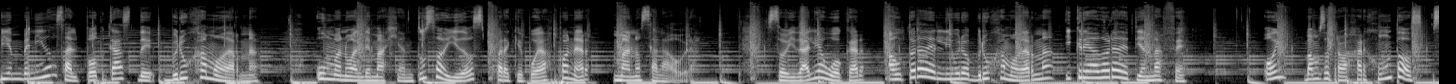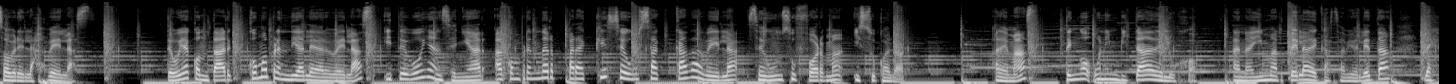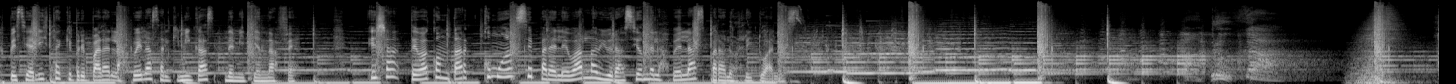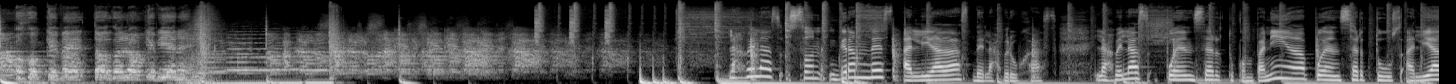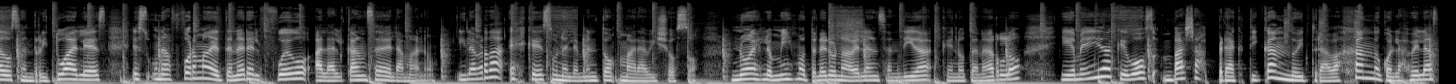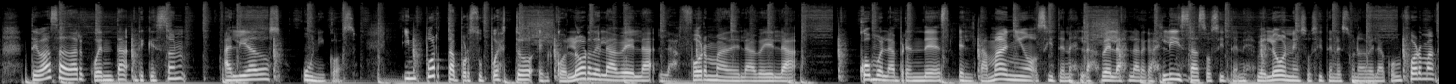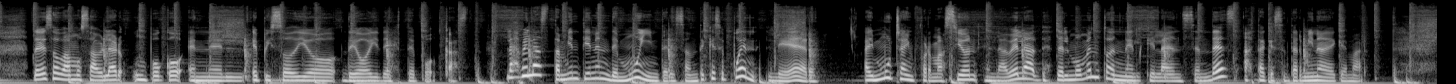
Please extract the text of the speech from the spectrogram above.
Bienvenidos al podcast de Bruja Moderna, un manual de magia en tus oídos para que puedas poner manos a la obra. Soy Dalia Walker, autora del libro Bruja Moderna y creadora de Tienda Fe. Hoy vamos a trabajar juntos sobre las velas. Te voy a contar cómo aprendí a leer velas y te voy a enseñar a comprender para qué se usa cada vela según su forma y su color. Además, tengo una invitada de lujo, Anaí Martela de Casa Violeta, la especialista que prepara las velas alquímicas de mi tienda Fe. Ella te va a contar cómo hace para elevar la vibración de las velas para los rituales. Ojo que ve todo lo que viene. Las velas son grandes aliadas de las brujas. Las velas pueden ser tu compañía, pueden ser tus aliados en rituales, es una forma de tener el fuego al alcance de la mano. Y la verdad es que es un elemento maravilloso. No es lo mismo tener una vela encendida que no tenerlo, y a medida que vos vayas practicando y trabajando con las velas, te vas a dar cuenta de que son aliados únicos. Importa, por supuesto, el color de la vela, la forma de la vela, cómo la prendes, el tamaño, si tenés las velas largas lisas o si tenés velones o si tenés una vela con forma. De eso vamos a hablar un poco en el episodio de hoy de este podcast. Las velas también tienen de muy interesante que se pueden leer. Hay mucha información en la vela desde el momento en el que la encendés hasta que se termina de quemar.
